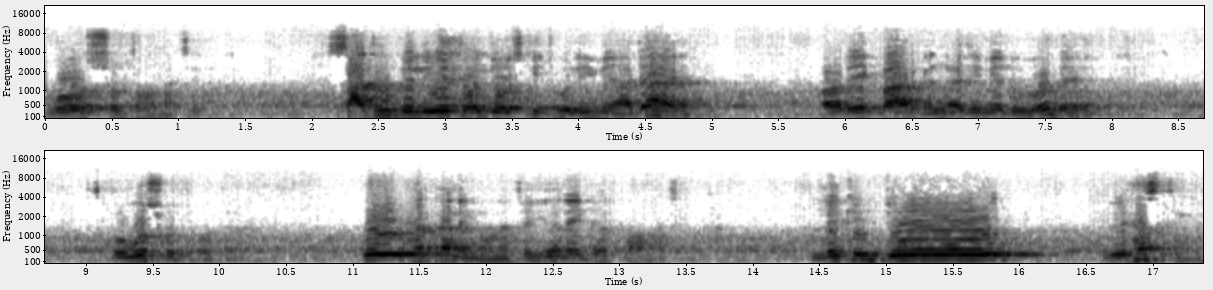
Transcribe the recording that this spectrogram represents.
वो शुद्ध होना चाहिए। साधु के लिए तो जो उसकी झोली में आ जाए, और एक बार गंगा जी में डूबो दे तो वो शुद्ध होता है। एक घर का नहीं होना चाहिए अनेक घर का होना चाहिए। लेकिन जो गृहस्थ हैं,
